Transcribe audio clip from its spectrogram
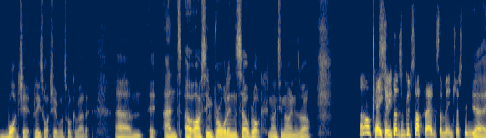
watch it. Please watch it. We'll talk about it. Um, it and oh, I've seen Brawl in Cell Block 99 as well. Oh, okay, so, he's done some good stuff then. Some interesting. Yeah,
